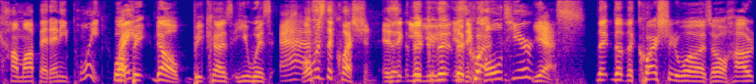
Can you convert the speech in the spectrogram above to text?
come up at any point. Well, right? be, no, because he was asked. What was the question? Is The- it the- you- the- is it que- cold here? Yes. The, the, the question was, oh, how?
